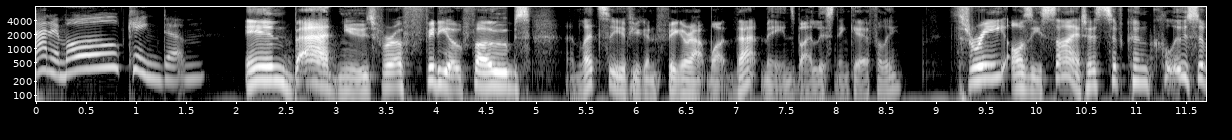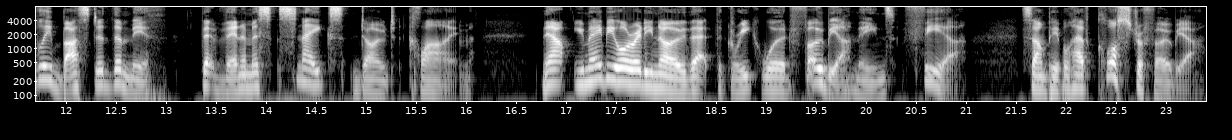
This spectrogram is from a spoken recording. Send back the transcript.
Animal Kingdom. In bad news for ophidiophobes, and let's see if you can figure out what that means by listening carefully. Three Aussie scientists have conclusively busted the myth that venomous snakes don't climb. Now, you maybe already know that the Greek word phobia means fear. Some people have claustrophobia.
